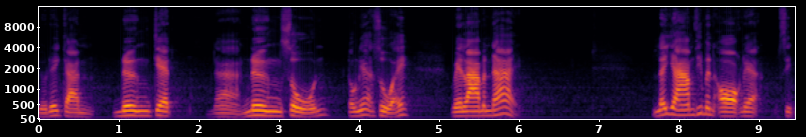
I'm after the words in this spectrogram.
อยู่ด้วยกันหนึ่งเจ็ดนะหนึ่งศูนย์ตรงเนี้ยสวยเวลามันได้ และยามที่มันออกเนี่ยสิบ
